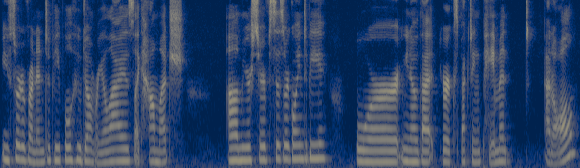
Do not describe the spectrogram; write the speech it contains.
you sort of run into people who don't realize like how much um, your services are going to be, or you know that you're expecting payment at all.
